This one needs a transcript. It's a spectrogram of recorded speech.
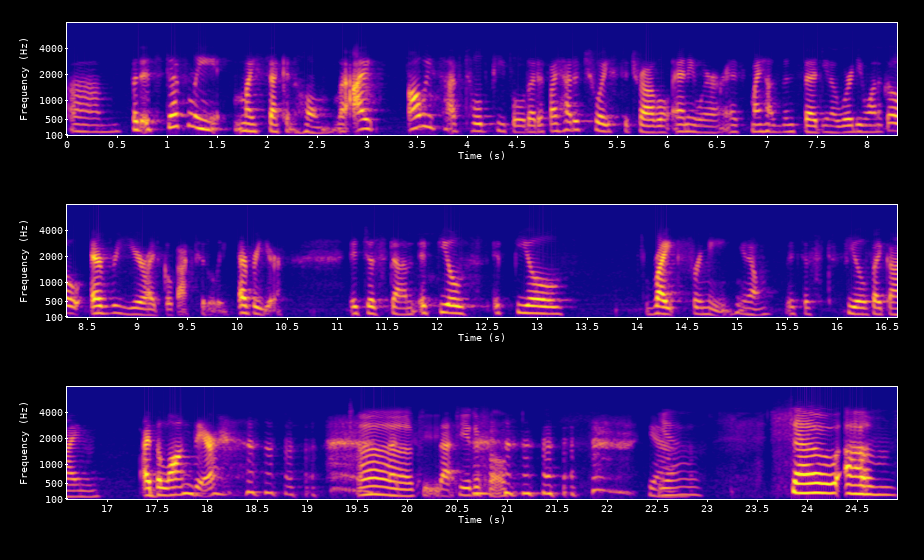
Um, but it's definitely my second home. I always have told people that if I had a choice to travel anywhere, if my husband said, you know, where do you want to go? Every year I'd go back to Italy. Every year. It just um, it feels it feels right for me. You know, it just feels like I'm I belong there. Ah, That's- be- that- beautiful. yeah. So, um,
